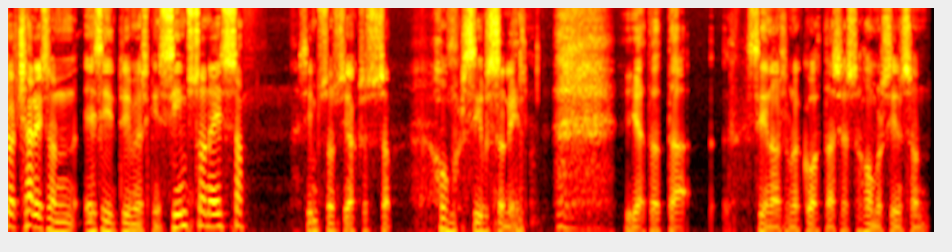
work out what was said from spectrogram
George Harrison esiintyi myöskin Simpsoneissa, Simpsons-jaksossa Homer Simpsonin. Ja tota, siinä on semmoinen kohtaus, jossa Homer Simpson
